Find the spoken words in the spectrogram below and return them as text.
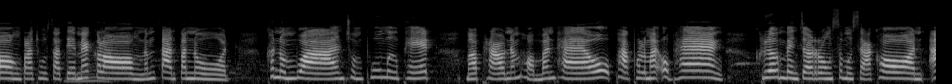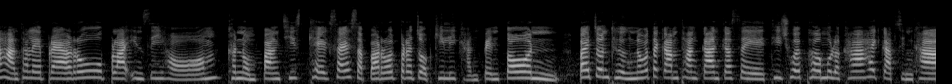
องปลาทูสาเตแม่กลอง น้ำตาลตะโนด ขนมหวาน ชมพู่เมืองเพชรมะพร้าวน้ำหอมบ้านแพ้ว ผักผลไม้อบแห้ง เครื่องเบญจรงสมุทรสาคร อาหารทะเลแปรรูป ปลาอินทรีหอม ขนมปังชีสเค้กไส้สับปะรดประจบคีรีขันเป็นต้น ไปจนถึงนวัตกรรมทางการเกษตรที่ช่วยเพิ่มมูลค่าให้กับสินค้า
